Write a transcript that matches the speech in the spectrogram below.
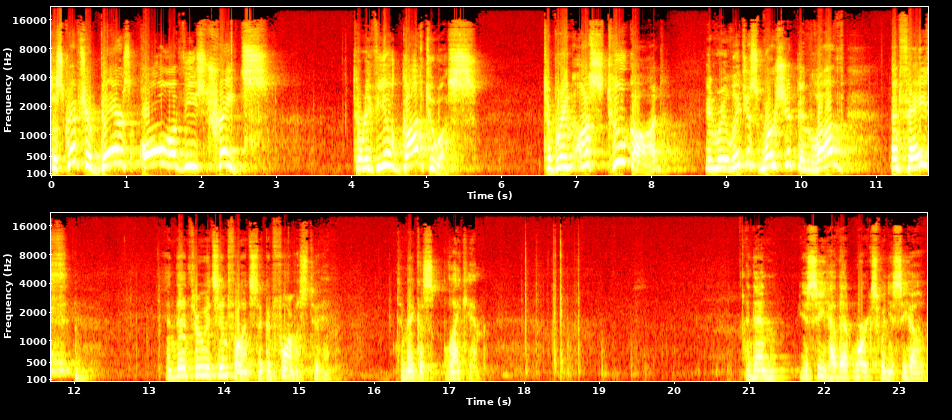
So, Scripture bears all of these traits to reveal God to us, to bring us to God in religious worship in love and faith, and then through its influence to conform us to Him, to make us like Him. And then you see how that works when you see how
